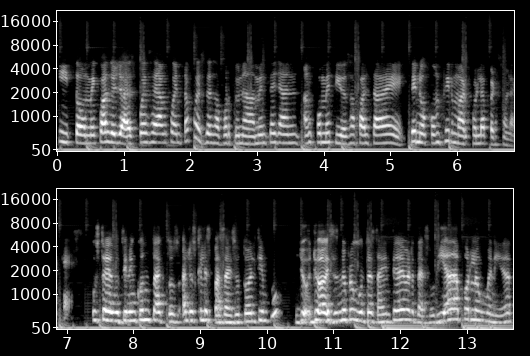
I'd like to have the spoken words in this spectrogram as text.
y tome cuando ya después se dan cuenta, pues desafortunadamente ya han, han cometido esa falta de, de no confirmar con la persona que es. ¿Ustedes no tienen contactos a los que les pasa eso todo el tiempo? Yo, yo a veces me pregunto, ¿esta gente de verdad es odiada por la humanidad?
